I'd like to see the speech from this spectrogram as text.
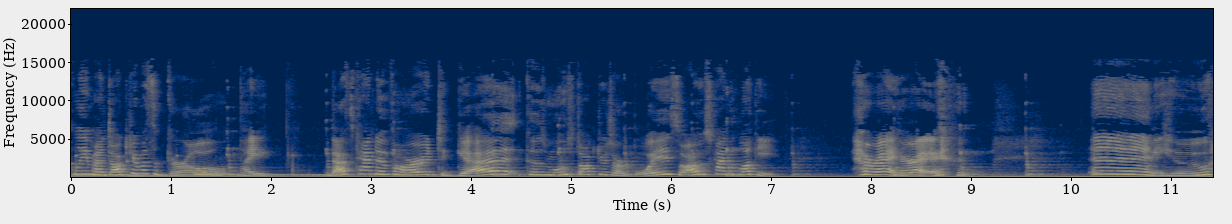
Luckily, my doctor was a girl. Like, that's kind of hard to get because most doctors are boys, so I was kind of lucky. Hooray, hooray. Anywho,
